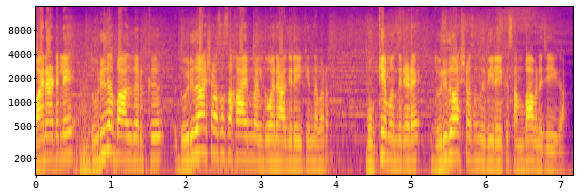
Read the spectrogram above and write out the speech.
വയനാട്ടിലെ ദുരിതബാധിതർക്ക് ദുരിതാശ്വാസ സഹായം നൽകുവാൻ ആഗ്രഹിക്കുന്നവർ മുഖ്യമന്ത്രിയുടെ ദുരിതാശ്വാസ നിധിയിലേക്ക് സംഭാവന ചെയ്യുക.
